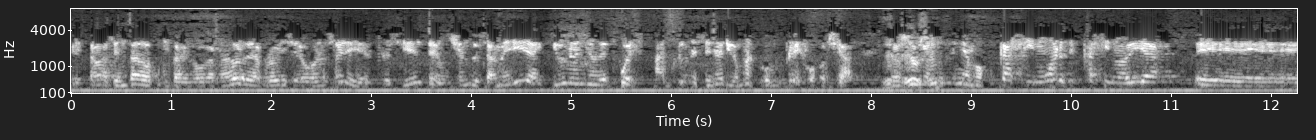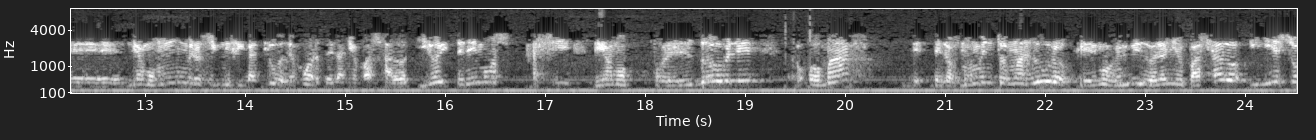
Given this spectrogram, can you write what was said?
estaba sentado junto al gobernador de la provincia de Buenos Aires y el presidente anunciando esa medida y que un año después, ante un escenario más complejo, o sea, nosotros no teníamos casi muertes, casi no había, eh, digamos, un número significativo de muertes el año pasado. Y hoy tenemos casi, digamos, por el doble o más de, los momentos más duros que hemos vivido el año pasado y eso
